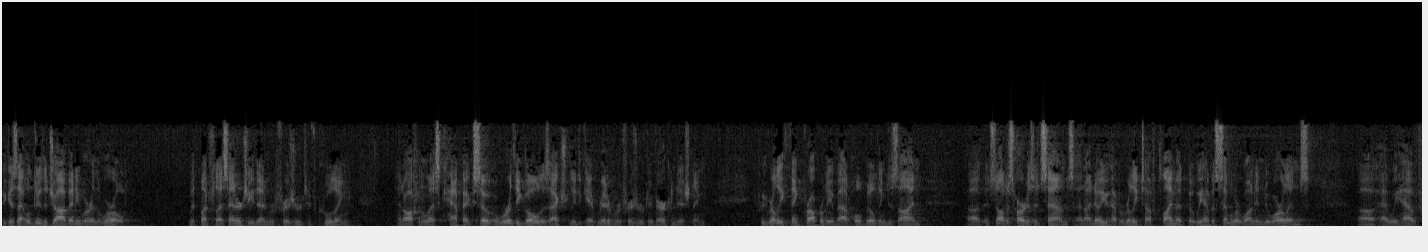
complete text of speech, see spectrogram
because that will do the job anywhere in the world with much less energy than refrigerative cooling and often less capex. So a worthy goal is actually to get rid of refrigerative air conditioning. If we really think properly about whole building design, uh, it's not as hard as it sounds. And I know you have a really tough climate, but we have a similar one in New Orleans. Uh, and we have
